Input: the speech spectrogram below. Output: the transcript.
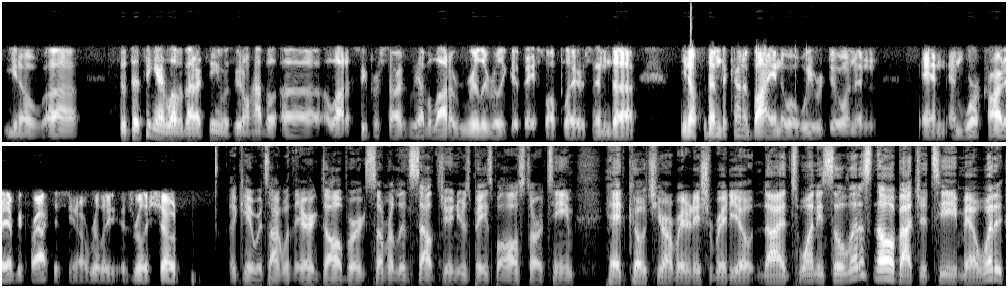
you know. Uh, the, the thing I love about our team is we don't have a, a, a lot of superstars. We have a lot of really really good baseball players, and uh, you know, for them to kind of buy into what we were doing and and and work hard at every practice, you know, really has really showed. Again, we're talking with Eric Dahlberg, Summerlin South Juniors baseball all star team head coach here on Raider Nation Radio 920. So let us know about your team, man. What,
